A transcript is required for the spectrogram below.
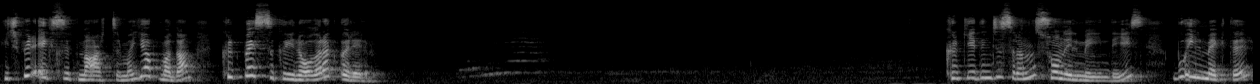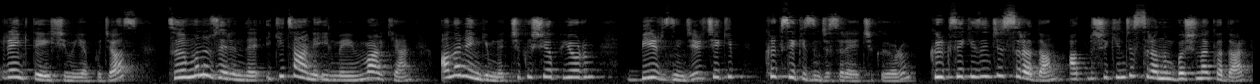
hiçbir eksiltme arttırma yapmadan 45 sık iğne olarak örelim. ...47. sıranın son ilmeğindeyiz. Bu ilmekte renk değişimi yapacağız. Tığımın üzerinde iki tane ilmeğim varken ana rengimle çıkış yapıyorum. Bir zincir çekip 48. sıraya çıkıyorum. 48. sıradan 62. sıranın başına kadar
